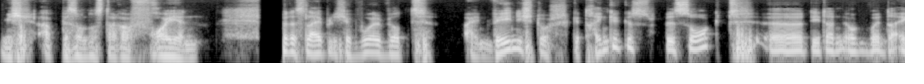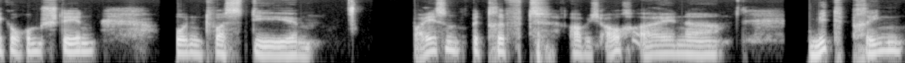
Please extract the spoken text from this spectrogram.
mich besonders darauf freuen. Für das leibliche Wohl wird ein wenig durch Getränke besorgt, äh, die dann irgendwo in der Ecke rumstehen. Und was die Speisen betrifft, habe ich auch eine Mitbring-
